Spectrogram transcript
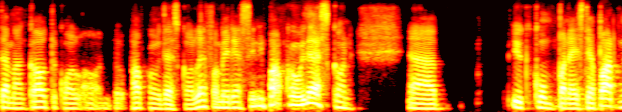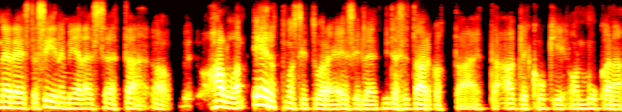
tämän kautta, kun on Popcorn with Escon Leffamediassa, niin Popcorn with Escon yksi kumppaneista ja partnereista siinä mielessä, että haluan ehdottomasti tuoda esille, että mitä se tarkoittaa, että Ugly Cookie on mukana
